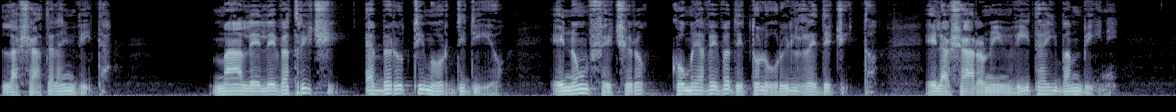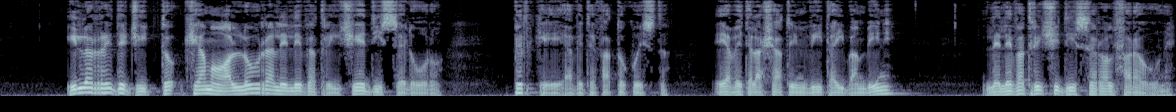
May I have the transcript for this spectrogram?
lasciatela in vita. Ma le levatrici ebbero timor di Dio e non fecero come aveva detto loro il re d'Egitto e lasciarono in vita i bambini. Il re d'Egitto chiamò allora le levatrici e disse loro Perché avete fatto questo e avete lasciato in vita i bambini? Le levatrici dissero al faraone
